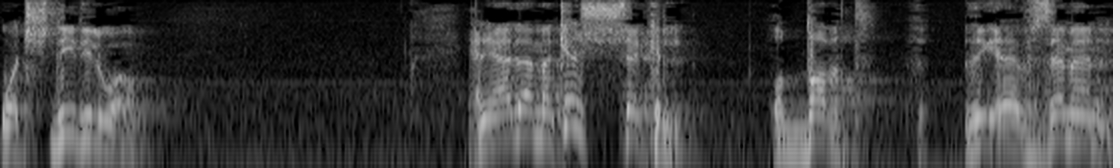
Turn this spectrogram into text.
وتشديد الواو. يعني هذا ما كانش الشكل والضبط في زمان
